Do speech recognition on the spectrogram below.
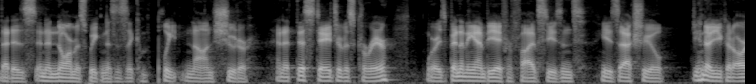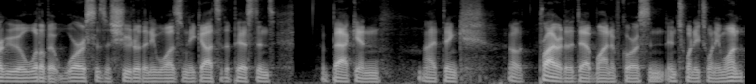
That is an enormous weakness as a complete non shooter. And at this stage of his career, where he's been in the NBA for five seasons, he's actually, you know, you could argue a little bit worse as a shooter than he was when he got to the Pistons back in, I think, well, prior to the deadline, of course, in, in 2021.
